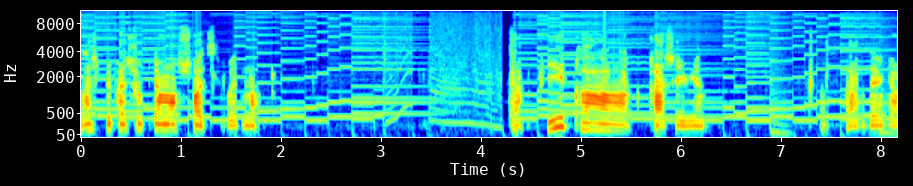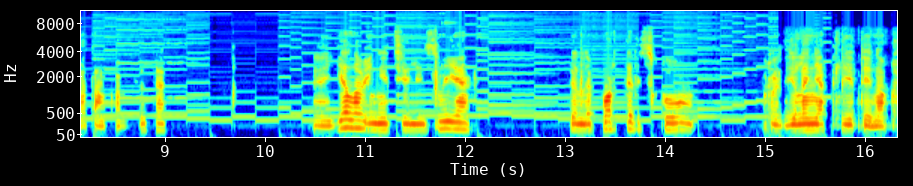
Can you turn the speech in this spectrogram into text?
Наш Пікачу прямо в шоці видно. Так, Піка, каже він. Так, де в нього там комп'ютер. Єлов ініціалізує телепортерську розділення клітинок.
